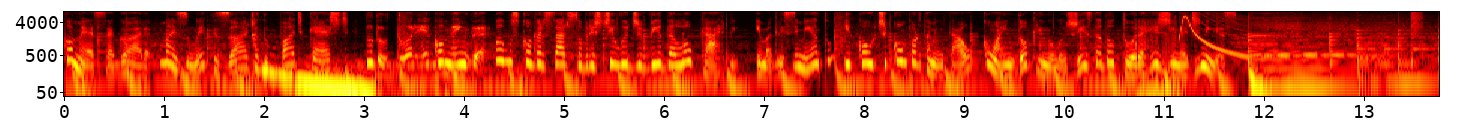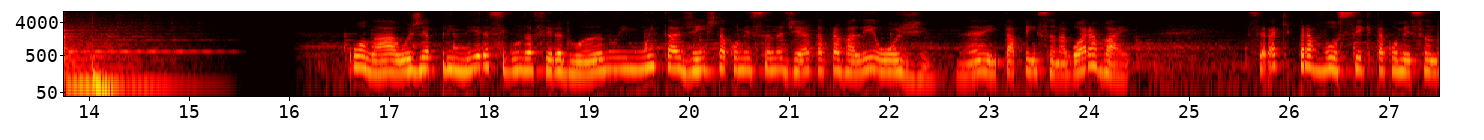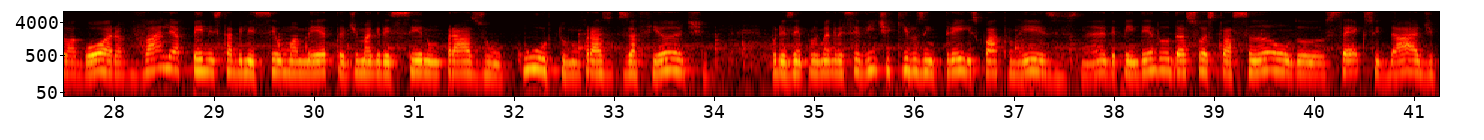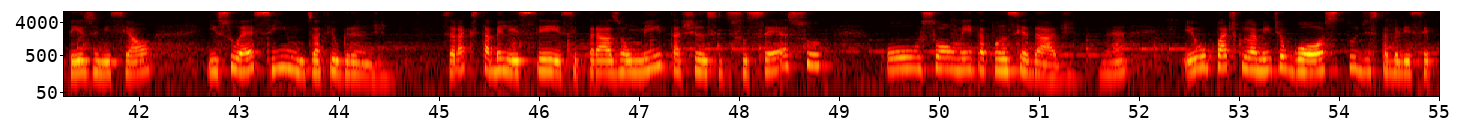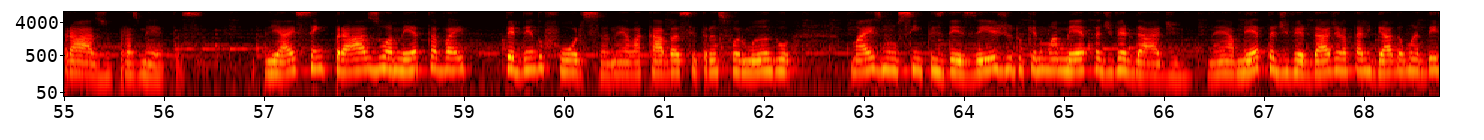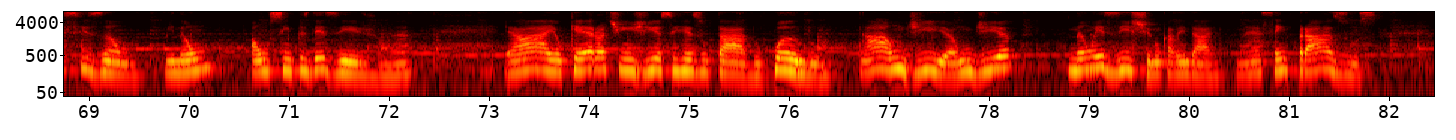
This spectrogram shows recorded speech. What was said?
Começa agora mais um episódio do podcast do Doutor Recomenda. Vamos conversar sobre estilo de vida low carb, emagrecimento e coach comportamental com a endocrinologista doutora Regina Diniz. Olá, hoje é a primeira segunda-feira do ano e muita gente está começando a dieta para valer hoje, né? E está pensando, agora vai. Será que para você que está começando agora, vale a pena estabelecer uma meta de emagrecer num prazo curto, num prazo desafiante? Por exemplo, emagrecer 20 quilos em 3, 4 meses, né? dependendo da sua situação, do sexo, idade, peso inicial, isso é sim um desafio grande. Será que estabelecer esse prazo aumenta a chance de sucesso ou só aumenta a tua ansiedade? Né? Eu particularmente eu gosto de estabelecer prazo para as metas. Aliás, sem prazo a meta vai perdendo força, né? Ela acaba se transformando mais num simples desejo do que numa meta de verdade, né? A meta de verdade ela está ligada a uma decisão e não a um simples desejo, né? Ah, eu quero atingir esse resultado. Quando? Ah, um dia. Um dia não existe no calendário, né? Sem prazos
